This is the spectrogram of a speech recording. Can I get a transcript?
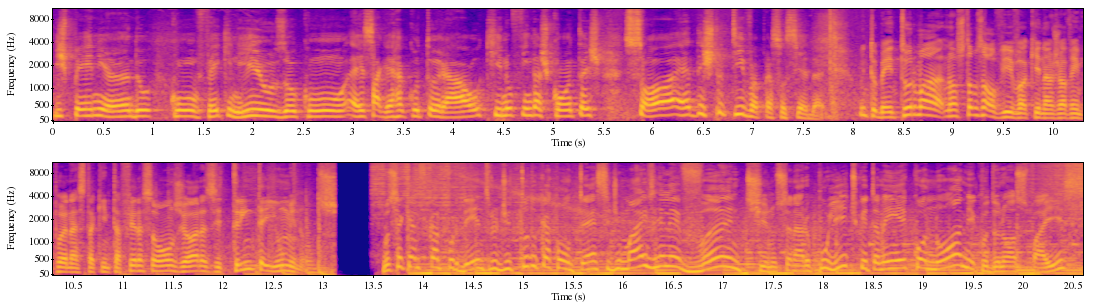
esperneando com fake news ou com essa guerra cultural que, no fim das contas, só é destrutiva para a sociedade. Muito bem, turma, nós estamos ao vivo aqui na Jovem Pan nesta quinta-feira, são 11 horas e 31 minutos. Você quer ficar por dentro de tudo que acontece de mais relevante no cenário político e também econômico do nosso país?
